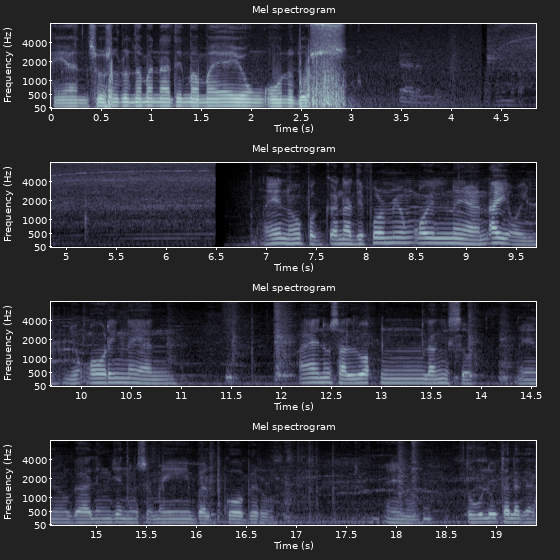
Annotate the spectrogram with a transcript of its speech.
Ayan, susunod naman natin mamaya yung 1 2. Ayan oh, pagka na-deform yung oil na yan, ay oil, yung o-ring na yan, ayan oh, salwak ng langis oh. Ayan oh, galing dyan oh, sa may valve cover oh. Ayan oh, tulo talaga.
